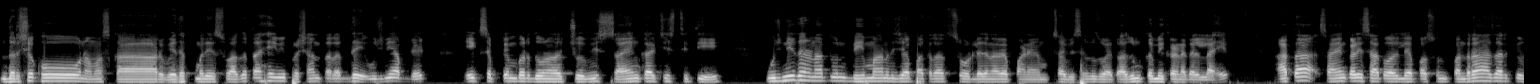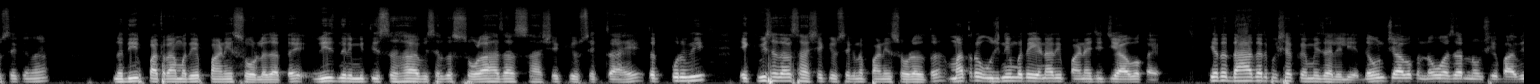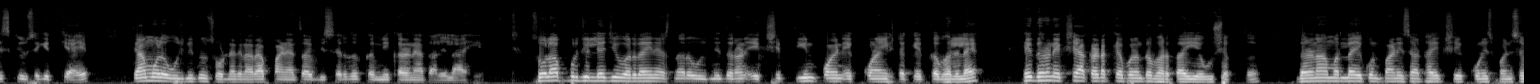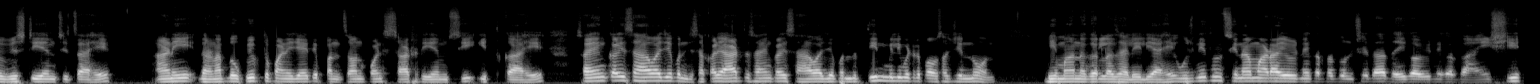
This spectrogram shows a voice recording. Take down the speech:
दर्शक हो नमस्कार. वेधकमध्ये स्वागत आहे. मी प्रशांत रद्दे उजनी अपडेट. एक सप्टेंबर दोन हजार चोवीस सायंकाळची स्थिती. उजनी धरणातून भीमा नदीच्या पात्रात सोडल्या जाणाऱ्या पाण्याचा विसर्ग जो आहे तो अजून कमी करण्यात आलेला आहे. आता सायंकाळी सात वाजल्यापासून पंधरा हजार क्युसेकनं नदी पात्रामध्ये पाणी सोडलं जात आहे वीज निर्मितीसह हा विसर्ग सोळा हजार सहाशे क्युसेकचा आहे. तत्पूर्वी एकवीस हजार सहाशे क्युसेकनं पाणी सोडलं होतं. मात्र उजनीमध्ये येणारी पाण्याची जी आवक आहे ती आता दहा हजारपेक्षा कमी झालेली आहे. दौंडची आवक नऊ हजार नऊशे बावीस क्युसेक इतकी आहे. त्यामुळे उजनीतून सोडण्यात येणारा पाण्याचा विसर्ग कमी करण्यात आलेला आहे. सोलापूर जिल्ह्याची वरदायीने असणारं उजनी धरण एकशे तीन पॉईंट एकोणऐंशी टक्के इतकं भरलेलं आहे. हे धरण एकशे अकरा टक्क्यापर्यंत भरता येऊ शकतं. धरणामधला एकूण पाणी साठा एकशे एकोणीस पॉईंट सव्वीस टी एम सीचा आहे. आणि धरणातलं उपयुक्त पाणी जे आहे ते पंचावन्न पॉईंट साठ टी एम सी इतकं आहे. सायंकाळी सहा वाजेपर्यंत सकाळी आठ ते सायंकाळी सहा वाजेपर्यंत तीन मिलीमीटर पावसाची नोंद भीमानगरला झालेली आहे. उजनीतून सिनामाडा योजनेकरता दोनशे दहा दहीगाव योजनेकरता ऐंशी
